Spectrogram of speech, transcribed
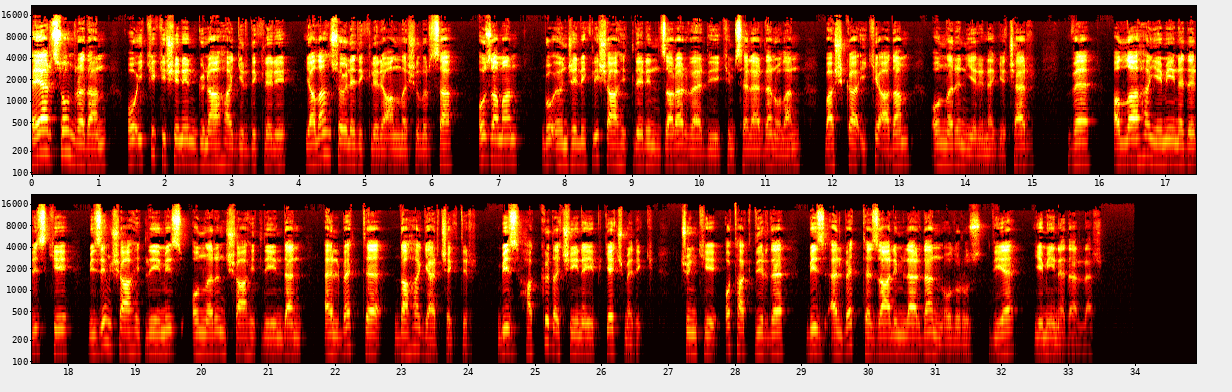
Eğer sonradan o iki kişinin günaha girdikleri, yalan söyledikleri anlaşılırsa, o zaman bu öncelikli şahitlerin zarar verdiği kimselerden olan başka iki adam onların yerine geçer ve Allah'a yemin ederiz ki bizim şahitliğimiz onların şahitliğinden elbette daha gerçektir. Biz hakkı da çiğneyip geçmedik. Çünkü o takdirde biz elbette zalimlerden oluruz diye yemin ederler.''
